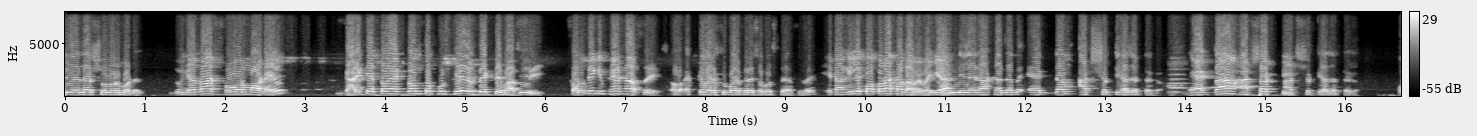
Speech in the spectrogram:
দুই হাজার ষোলোর মডেল দুই হাজার ষোলোর মডেল গাড়িতে তো একদম তো ফুল ফ্রেশ দেখতে পাচ্ছি। সত্যি কি ফ্রেশ আছে? ও একেবারে সুপার ফ্রেশ অবস্থায় আছে ভাই। এটা নিলে কত রাখা যাবে ভাইয়া? এটা নিলে রাখা যাবে একদম আটষট্টি হাজার টাকা। একদম আটষট্টি? আটষট্টি হাজার টাকা। ও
